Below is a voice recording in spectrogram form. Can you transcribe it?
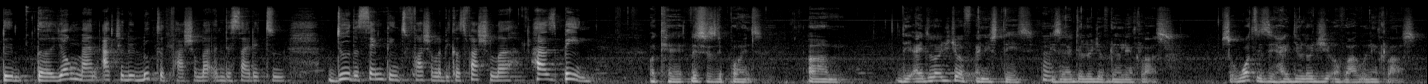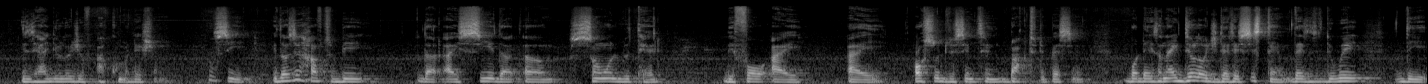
the, the young man actually looked at Fashola and decided to do the same thing to Fashola because Fashola has been? Okay, this is the point. Um, the ideology of any state is the ideology of the ruling class. So what is the ideology of our ruling class? It's the ideology of accommodation. See, it doesn't have to be that I see that um, someone looted before I, I also do the same thing back to the person. But there's an ideology, there's a system, there's the way the,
